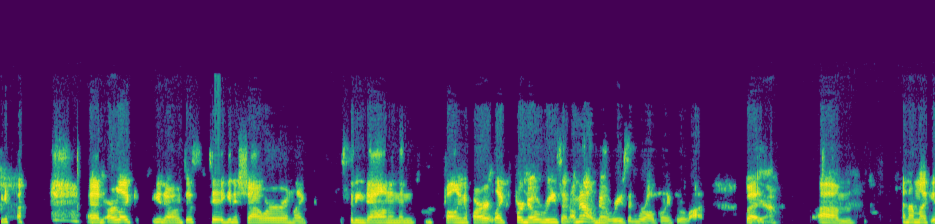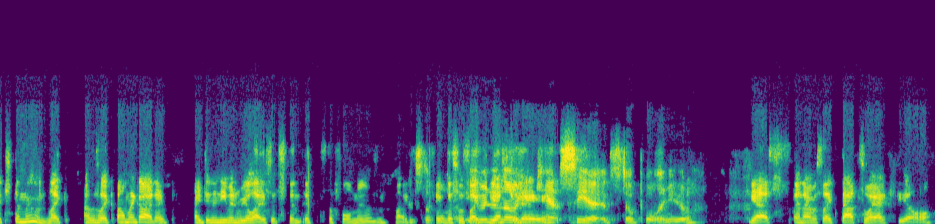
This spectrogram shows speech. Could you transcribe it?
Yeah. And or like you know just taking a shower and like sitting down and then falling apart like for no reason. I mean not no reason we're all going through a lot but yeah. um and i'm like it's the moon. Like i was like oh my god i I didn't even realize it's the it's the full moon. Like it's the full it, this was like even yesterday. Though you can't see it; it's still pulling you. Yes, and I was like, that's why I feel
